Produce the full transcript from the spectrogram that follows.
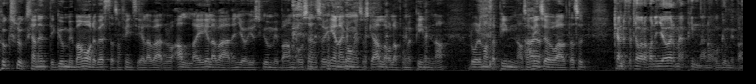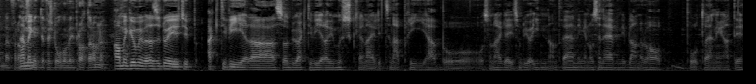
Hux flux kan inte gummiband vara det bästa som finns i hela världen. Och alla i hela världen gör just gummiband. Och sen så ena gången så ska alla hålla på med pinnar. Då är det massa pinnar som Ja, ja. finns överallt. Alltså, Kan du förklara vad ni gör med pinnarna och gummibanden för de Nej, som inte förstår vad vi pratar om nu? Ja men gummiband, alltså då är ju typ aktivera, alltså du aktiverar ju musklerna i lite sån här prehab och, och såna här grejer som du gör innan träningen och sen även ibland när du har på träningen att det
